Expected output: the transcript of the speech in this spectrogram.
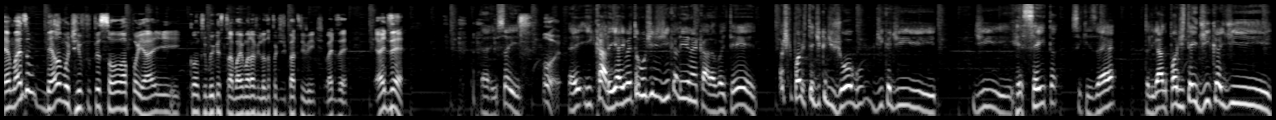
é, é mais um belo motivo pro pessoal apoiar e contribuir com esse trabalho maravilhoso a partir de 4,20. Vai dizer. Vai dizer. É isso aí. É, e, cara, e aí vai ter um monte de dica ali, né, cara? Vai ter. Acho que pode ter dica de jogo, dica de. de receita, se quiser, tá ligado? Pode ter dica de.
